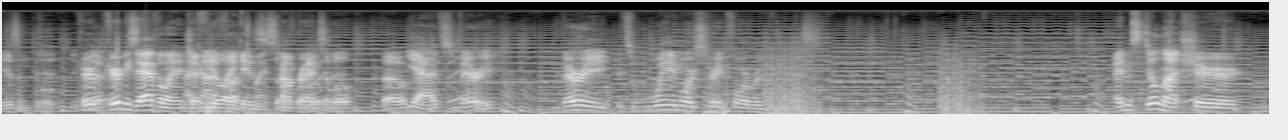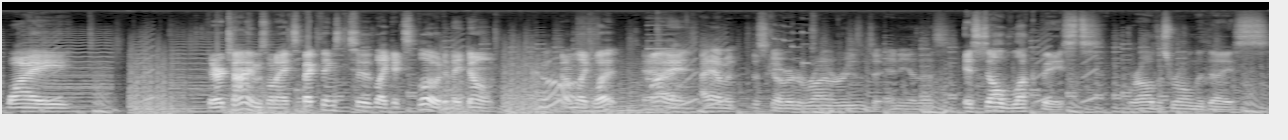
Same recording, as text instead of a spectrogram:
isn't it. It Kir- def- Kirby's Avalanche, I I, feel like, is myself a little comprehensible, though. yeah, it's very, very. It's way more straightforward than this. I'm still not sure why. There are times when I expect things to like explode and they don't. Cool. And I'm like, what? And Why? I, I haven't discovered a rhyme or reason to any of this. It's all luck based. We're all just rolling the dice.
